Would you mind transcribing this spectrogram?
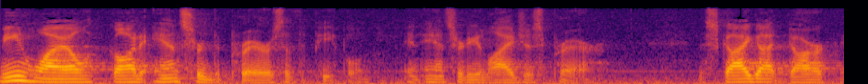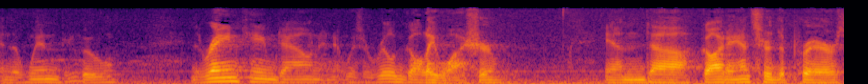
Meanwhile, God answered the prayers of the people and answered Elijah's prayer. the sky got dark and the wind blew, and the rain came down, and it was a real gully washer. And uh, God answered the prayers,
